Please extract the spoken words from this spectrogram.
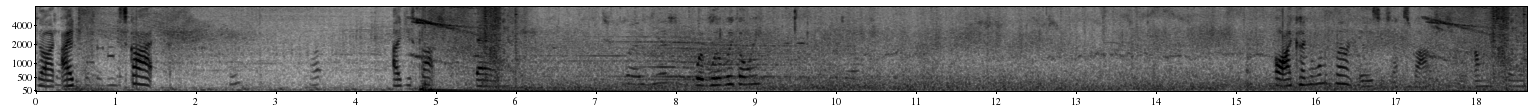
god, I just got. What? I just got. Well, yes, Where, where are we going? Oh, I kind of want to play on Illy's Xbox. I'm so much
